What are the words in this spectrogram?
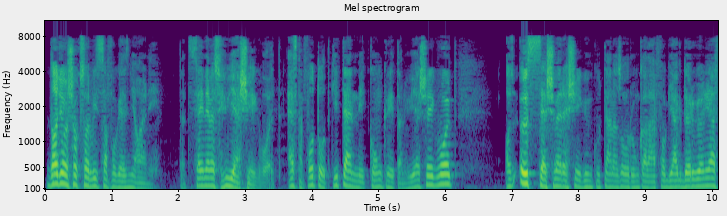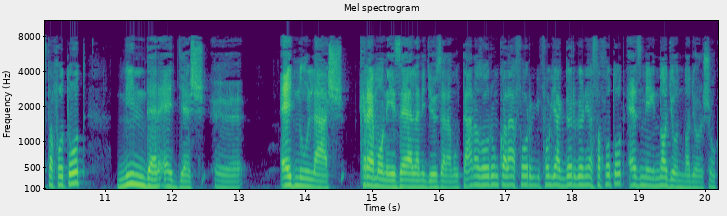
nagyon sokszor vissza fog ez nyalni. Tehát szerintem ez hülyeség volt. Ezt a fotót kitenni konkrétan hülyeség volt. Az összes vereségünk után az orrunk alá fogják dörgölni ezt a fotót. Minden egyes ö, egy nullás Cremonéze elleni győzelem után az orrunk alá fogják dörgölni ezt a fotót, ez még nagyon-nagyon sok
